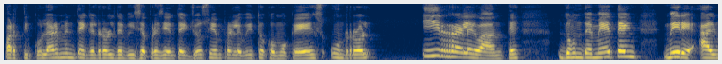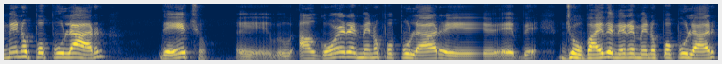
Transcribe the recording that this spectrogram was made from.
particularmente en el rol del vicepresidente, yo siempre le he visto como que es un rol irrelevante, donde meten, mire, al menos popular, de hecho, eh, Al Gore era el menos popular, eh, eh, Joe Biden era el menos popular,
